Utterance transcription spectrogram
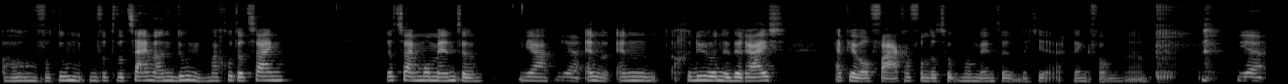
oh, wat, doen, wat, wat zijn we aan het doen? Maar goed, dat zijn, dat zijn momenten. Ja, ja. en, en gedurende de reis heb je wel vaker van dat soort momenten. Dat je echt denkt van, pff, ja.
